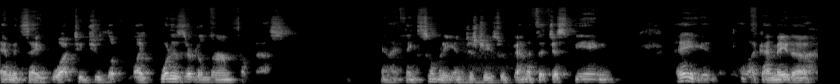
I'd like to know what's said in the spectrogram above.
and would say, "What did you look like? What is there to learn from this?" And I think so many industries would benefit just being, "Hey, like I made a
